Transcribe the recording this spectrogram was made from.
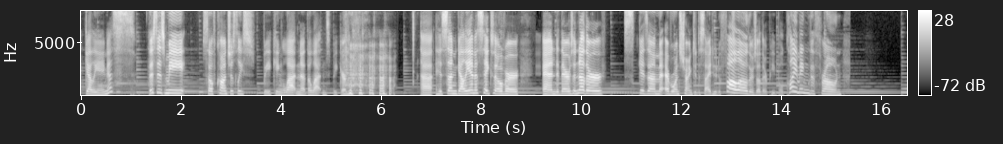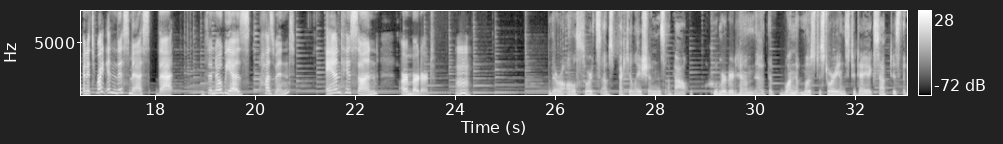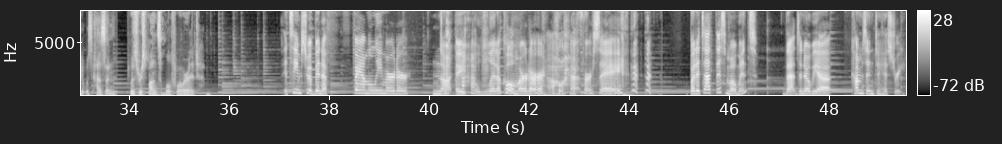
Gallienus. This is me self consciously speaking Latin at the Latin speaker. uh, his son Gallienus takes over, and there's another schism. Everyone's trying to decide who to follow, there's other people claiming the throne. And it's right in this mess that Zenobia's husband and his son are murdered. Mm. There are all sorts of speculations about who murdered him. Uh, the one that most historians today accept is that it was cousin was responsible for it. It seems to have been a family murder, not a political murder oh, uh, per se. but it's at this moment that Zenobia comes into history.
